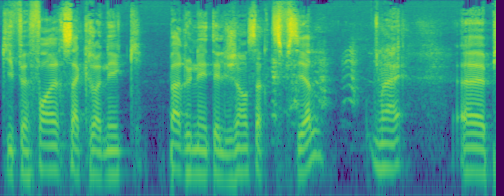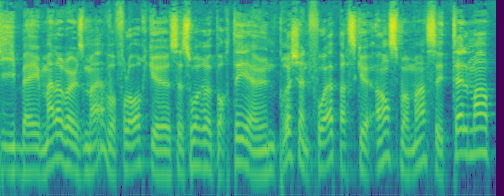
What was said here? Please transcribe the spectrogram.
qui fait faire sa chronique par une intelligence artificielle. Ouais. Euh, Puis, ben, malheureusement, il va falloir que ce soit reporté à une prochaine fois parce qu'en ce moment, c'est tellement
